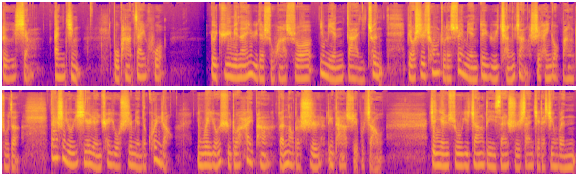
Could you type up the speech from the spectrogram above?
得享安静，不怕灾祸。”有句闽南语的俗话说：“一眠打一寸”，表示充足的睡眠对于成长是很有帮助的。但是有一些人却有失眠的困扰。因为有许多害怕、烦恼的事，令他睡不着。真言书一章第三十三节的经文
